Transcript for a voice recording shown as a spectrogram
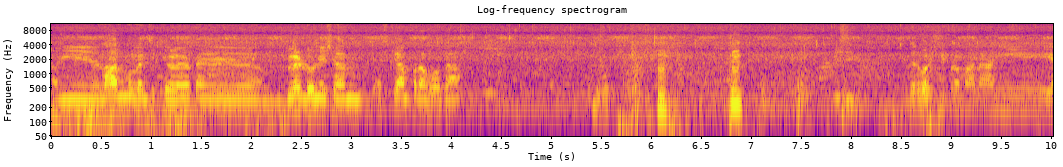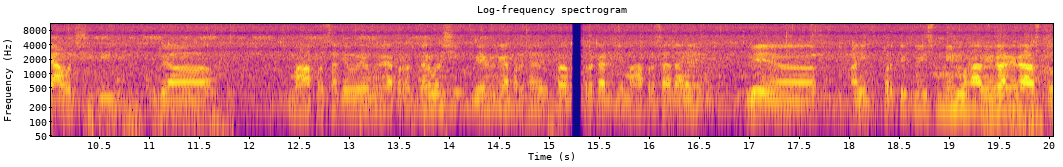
आणि लहान मुलांचे खेळ काय ब्लड डोनेशन कॅम्प राबवता दरवर्षीप्रमाणे आणि यावर्षी बी महाप्रसाद हे वेगवेगळ्या प्र दरवर्षी वेगवेगळ्या प्रकार प्र- प्रकारचे महाप्रसाद आणि वे आणि प्रत्येक वेळेस मेनू हा वेगळा वेगळा असतो.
